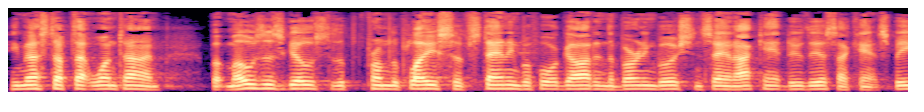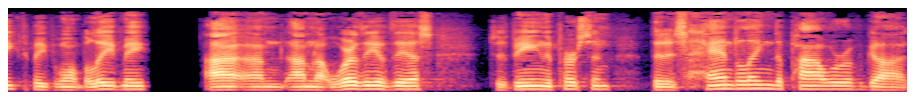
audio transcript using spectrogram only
He messed up that one time. But Moses goes the, from the place of standing before God in the burning bush and saying, I can't do this, I can't speak, the people won't believe me, I, I'm, I'm not worthy of this, to being the person that is handling the power of God,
